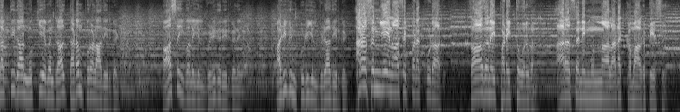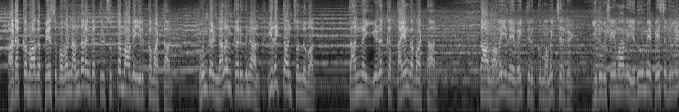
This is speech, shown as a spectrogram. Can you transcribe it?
சக்திதான் முக்கியமென்றால் தடம் புரளாதீர்கள். ஆசை வலையில் விழுகிறீர்களே. அழிவின் குழியில் விழாதீர்கள். அரசன் ஏன் ஆசைப்படக்கூடாது? சாதனை படைத்த ஒருவன். அரசனின் முன்னால் அடக்கமாக பேசு. அடக்கமாக பேசுபவன் அந்தரங்கத்தில் சுத்தமாக இருக்க மாட்டான். உங்கள் நலன் கருதினால் இதைத்தான் சொல்லுவான். தன்னை இழக்க தயங்க மாட்டான். தாம் அவையிலே வைத்திருக்கும் அமைச்சர்கள் இது விஷயமாக எதுவுமே பேசவில்லை?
